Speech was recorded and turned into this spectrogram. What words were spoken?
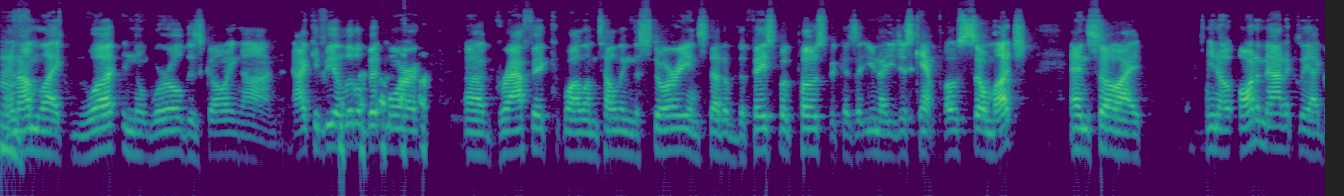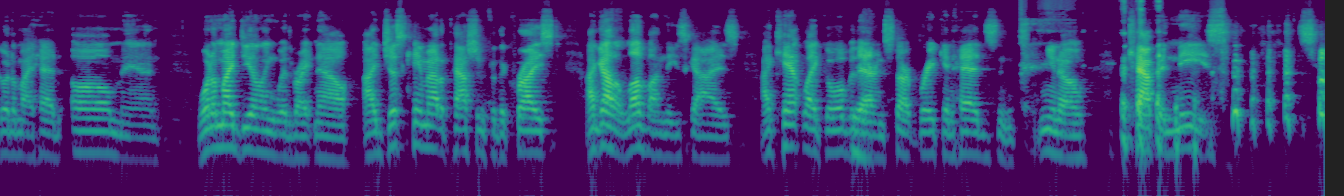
And Hmm. I'm like, what in the world is going on? I could be a little bit more uh, graphic while I'm telling the story instead of the Facebook post because, you know, you just can't post so much. And so I, you know, automatically I go to my head, oh man, what am I dealing with right now? I just came out of Passion for the Christ. I got to love on these guys. I can't like go over Yeah. there and start breaking heads and, you know, capping knees. so,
